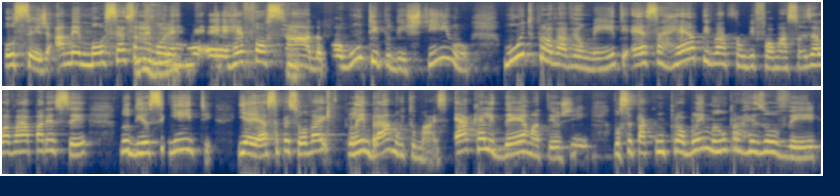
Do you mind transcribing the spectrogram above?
Ou seja, a memória, se essa uhum. memória é, é reforçada Sim. com algum tipo de estímulo, muito provavelmente essa reativação de informações ela vai aparecer no dia seguinte. E aí essa pessoa vai lembrar muito mais. É aquela ideia, Matheus, de você tá com um problemão para resolver,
